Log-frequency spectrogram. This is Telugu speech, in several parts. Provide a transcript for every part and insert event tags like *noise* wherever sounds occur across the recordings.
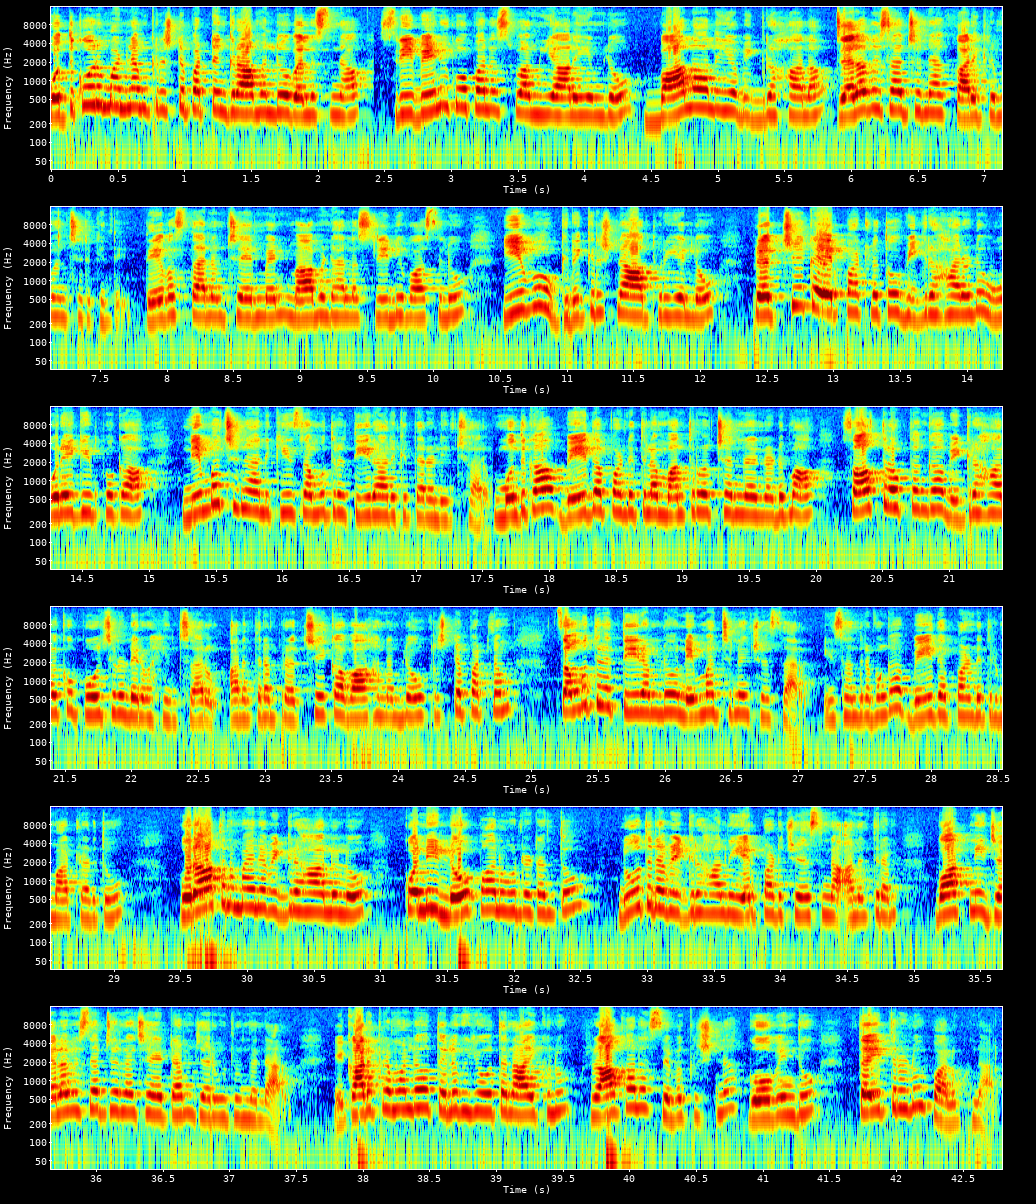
ముత్తుకూరు మండలం కృష్ణపట్నం గ్రామంలో వెలసిన శ్రీ వేణుగోపాల స్వామి ఆలయంలో బాలాలయ విగ్రహాల జల విసర్జన కార్యక్రమం జరిగింది. దేవస్థానం చైర్మన్ మామిడాల శ్రీనివాసులు ఈవో గిరికృష్ణ ఆధ్వర్యంలో ప్రత్యేక ఏర్పాట్లతో విగ్రహాలను ఊరేగింపుగా నిమజ్జనానికి సముద్ర తీరానికి తరలించారు. ముందుగా వేద పండితుల మంత్రోచ్చరణ నడుమ శాస్త్రోక్తంగా విగ్రహాలకు పూజలు నిర్వహించారు. అనంతరం ప్రత్యేక వాహనంలో కృష్ణపట్నం సముద్ర తీరంలో నిమజ్జనం చేశారు. ఈ సందర్భంగా వేద పండితులు మాట్లాడుతూ పురాతనమైన విగ్రహాలలో కొన్ని లోపాలు ఉండటంతో నూతన విగ్రహాలను ఏర్పాటు చేసిన అనంతరం వాటిని జల విసర్జన చేయటం జరుగుతుందన్నారు. ఈ కార్యక్రమంలో తెలుగు యువత నాయకులు రాగాల శివకృష్ణ గోవిందు తదితరులు పాల్గొన్నారు.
